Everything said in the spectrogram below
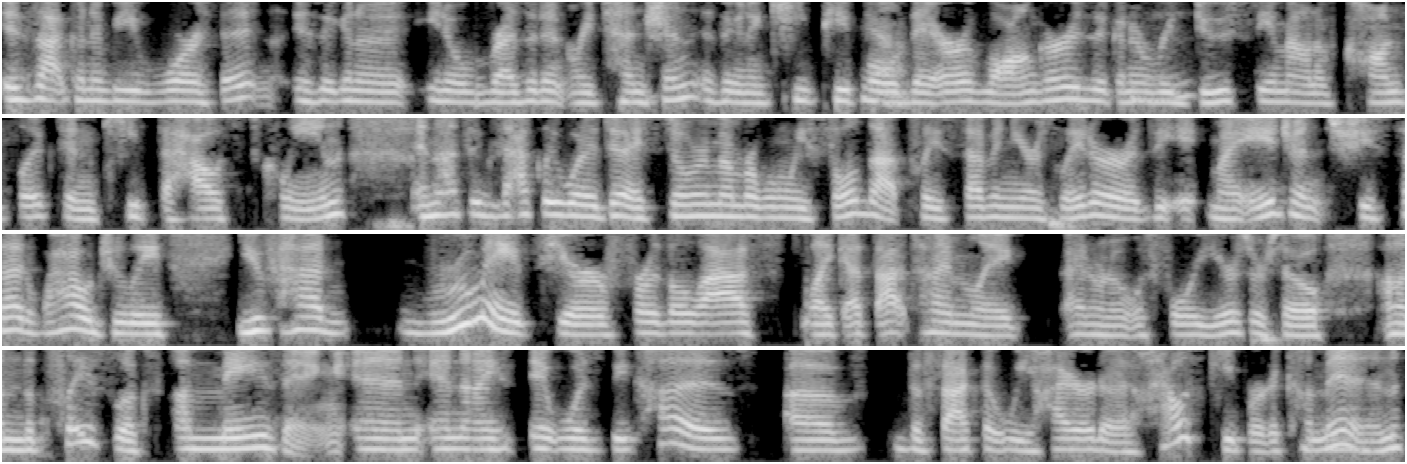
is that going to be worth it? Is it going to, you know, resident retention? Is it going to keep people yeah. there longer? Is it going to mm-hmm. reduce the amount of conflict and keep the house clean? And that's exactly what it did. I still remember when we sold that place seven years later, the, my agent, she said, wow, Julie, you've had roommates here for the last, like at that time, like I don't know, it was four years or so. Um, the place looks amazing, and and I it was because of the fact that we hired a housekeeper to come mm-hmm. in.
